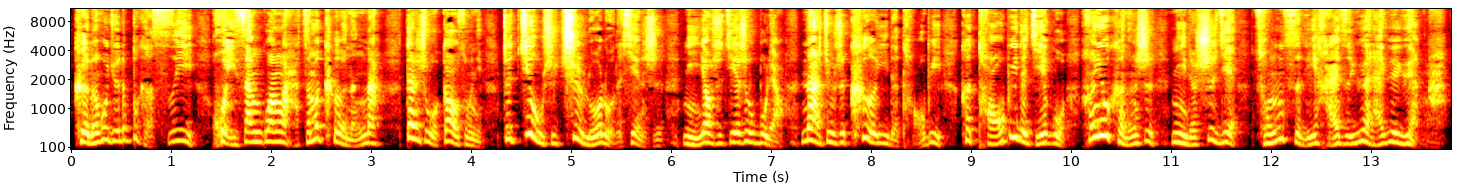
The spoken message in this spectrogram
可能会觉得不可思议、毁三观啊！怎么可能呢？但是我告诉你，这就是赤裸裸的现实。你要是接受不了，那就是刻意的逃避。可逃避的结果很有可能是你的世界从此离孩子越来越远啊！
